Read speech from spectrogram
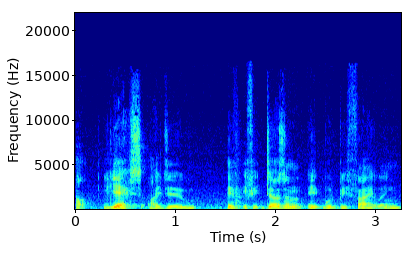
Uh, yes, I do. If, if it doesn't, it would be failing.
